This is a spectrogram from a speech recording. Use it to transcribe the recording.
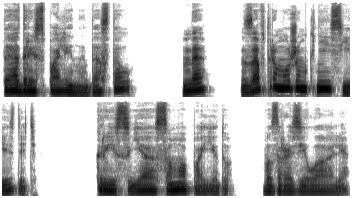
«Ты адрес Полины достал?» «Да», Завтра можем к ней съездить». «Крис, я сама поеду», — возразила Аля.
